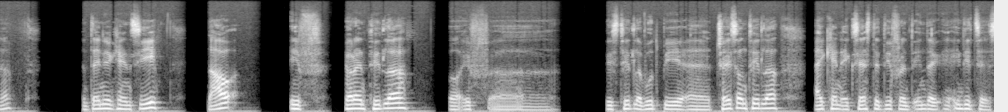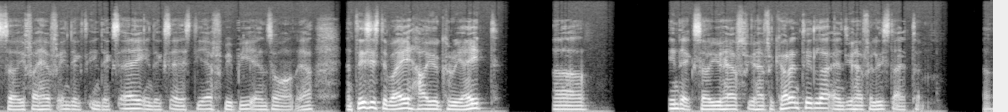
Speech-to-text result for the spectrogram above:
Yeah. And then you can see now if current tiddler or if uh, this tiddler would be a JSON tiddler I can access the different indices. So if I have index index A index ASDF BB and so on yeah. And this is the way how you create uh, index. So you have you have a current tiddler and you have a list item yeah?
